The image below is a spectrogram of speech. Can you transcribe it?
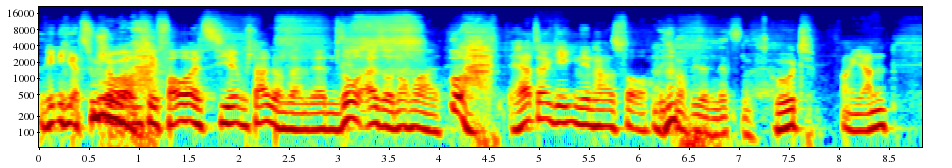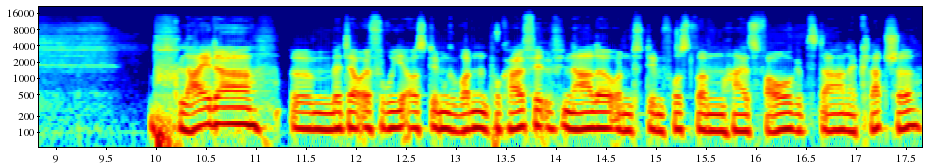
weniger Zuschauer im TV als hier im Stadion sein werden. So, also nochmal. Hertha gegen den HSV. Ich mache wieder den letzten. Gut, fange ich an. Puh, leider ähm, mit der Euphorie aus dem gewonnenen Pokalviertelfinale und dem Frust vom HSV gibt es da eine Klatsche.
